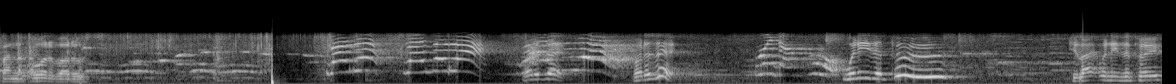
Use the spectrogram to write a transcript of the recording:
Find the water bottles. What is it? What is it? Winnie the Pooh. Do you like Winnie the Pooh?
